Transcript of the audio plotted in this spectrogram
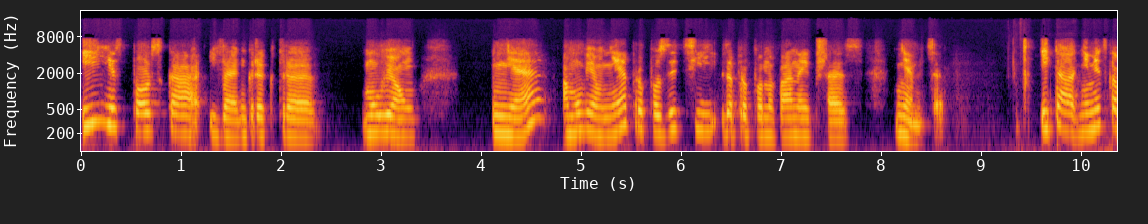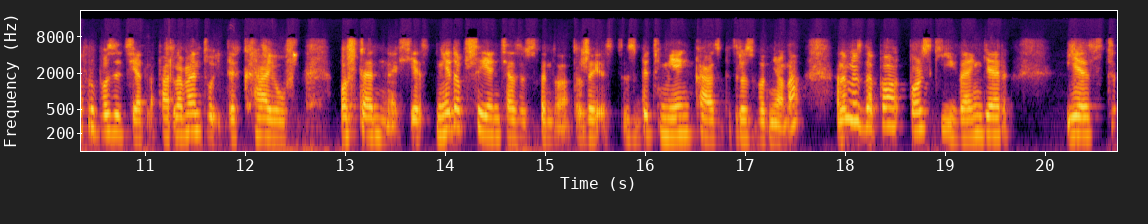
I jest Polska i Węgry, które mówią nie, a mówią nie propozycji zaproponowanej przez Niemcy. I ta niemiecka propozycja dla parlamentu i tych krajów oszczędnych jest nie do przyjęcia ze względu na to, że jest zbyt miękka, zbyt rozwodniona, natomiast dla po Polski i Węgier jest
